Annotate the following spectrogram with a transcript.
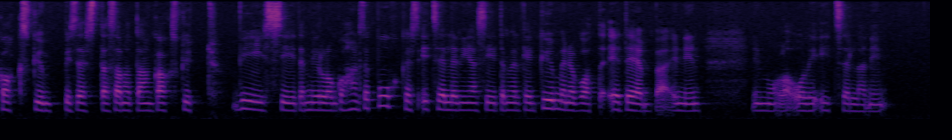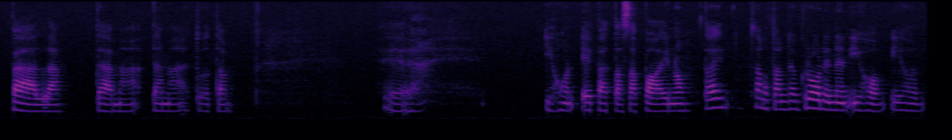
kaksikymppisestä, sanotaan 25 siitä, milloinkohan se puhkesi itselleni ja siitä melkein 10 vuotta eteenpäin, niin, niin mulla oli itselläni päällä tämä, tämä tuota, eh, ihon epätasapaino, tai sanotaan, että krooninen iho, ihon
